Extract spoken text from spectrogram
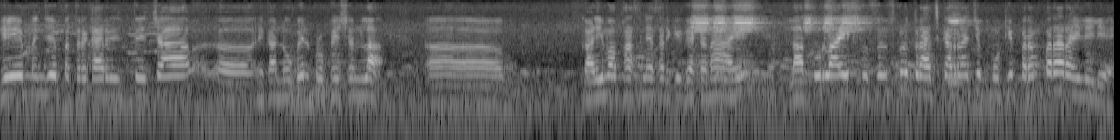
हे म्हणजे पत्रकारितेच्या एका नोबेल प्रोफेशनला काळीमा फासण्यासारखी घटना आहे. लातूरला एक सुसंस्कृत राजकारणाची मोठी परंपरा राहिलेली आहे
